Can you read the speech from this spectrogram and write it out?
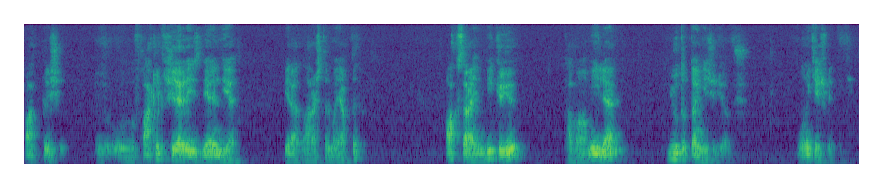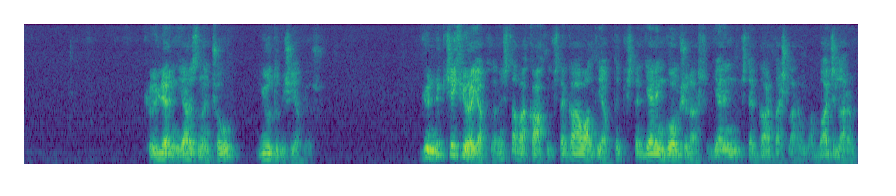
Farklı farklı kişileri de izleyelim diye biraz araştırma yaptık. Aksaray'ın bir köyü tamamıyla YouTube'dan geçiliyormuş. Bunu keşfettik. Köylülerin yarısından çoğu YouTube işi yapıyor. Günlük çekiyor yaptıklarını. İşte sabah kalktık, işte kahvaltı yaptık, işte gelin komşular, gelin işte kardeşlerim, bacılarım,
